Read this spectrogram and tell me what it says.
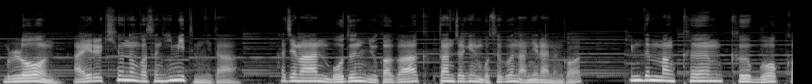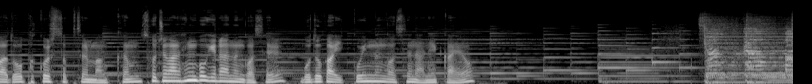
물론 아이를 키우는 것은 힘이 듭니다. 하지만 모든 육아가 극단적인 모습은 아니라는 것, 힘든 만큼 그 무엇과도 바꿀 수 없을 만큼 소중한 행복이라는 것을 모두가 잊고 있는 것은 아닐까요? 잠깐만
